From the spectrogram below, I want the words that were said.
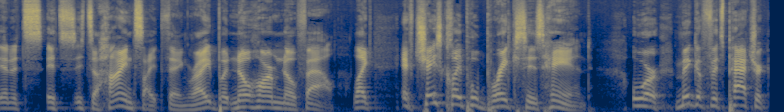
and it's it's it's a hindsight thing, right? But no harm, no foul. Like if Chase Claypool breaks his hand, or Minkah Fitzpatrick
